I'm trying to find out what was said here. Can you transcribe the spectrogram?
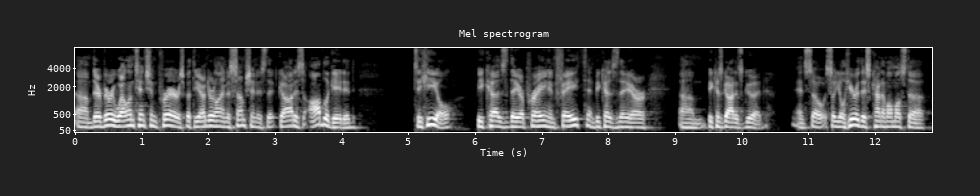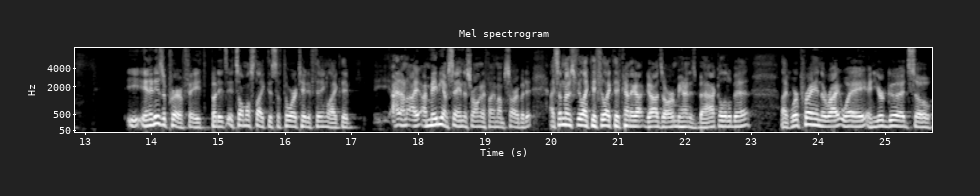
Um, they're very well intentioned prayers, but the underlying assumption is that God is obligated to heal because they are praying in faith and because they are, um, because God is good. And so, so you'll hear this kind of almost uh, a, and it is a prayer of faith, but it's, it's almost like this authoritative thing, like they I don't know. I, maybe I'm saying this wrong, and if I'm, I'm sorry, but it, I sometimes feel like they feel like they've kind of got God's arm behind his back a little bit. Like we're praying the right way, and you're good, so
